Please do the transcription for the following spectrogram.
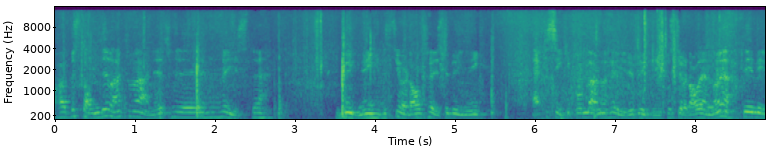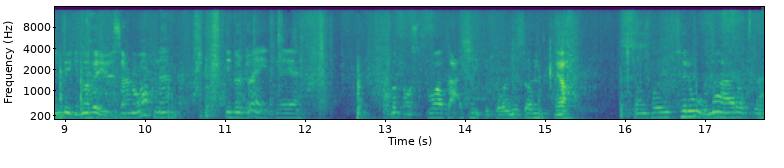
har bestandig vært Værnes eh, høyeste bygning. Stjørdals høyeste bygning. Jeg er ikke sikker på om det er noe høyere bygning på Stjørdal ennå. Ja. De vil bygge noe høyhus her nå, men de burde jo egentlig holde fast på at det er kirketårnet som, ja. Som får trone her oppe.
